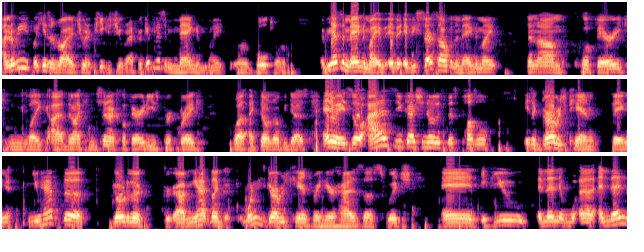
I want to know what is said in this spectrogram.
I know he, but he has a Raichu and a Pikachu, but I forget if he has a Magnemite or a Voltorb. If he has a Magnemite, if, if, if he starts off with a Magnemite, then, um, Clefairy can, like, I, then I can send out Clefairy to use Brick Break, but I don't know if he does. Anyway, so as you guys should know, this this puzzle is a garbage can thing. You have to go to the um, you have like one of these garbage cans right here has a switch, and if you and then uh, and then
